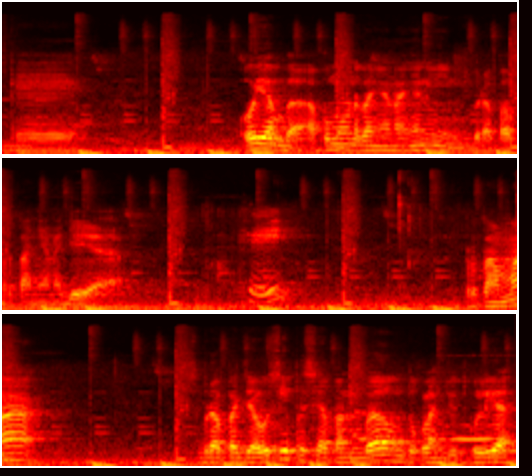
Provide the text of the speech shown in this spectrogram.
Oke. Oh ya Mbak, aku mau nanya-nanya nih beberapa pertanyaan aja ya. Oke. Pertama, seberapa jauh sih persiapan Mbak untuk lanjut kuliah?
